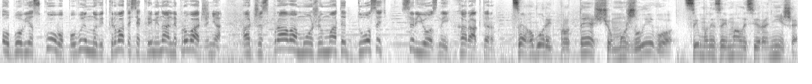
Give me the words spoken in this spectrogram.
обов'язково повинно відкриватися кримінальне провадження, адже справа може мати досить серйозний характер. Це говорить про те, що можливо цим вони займалися і раніше.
